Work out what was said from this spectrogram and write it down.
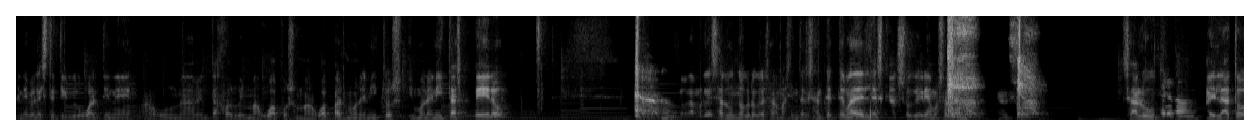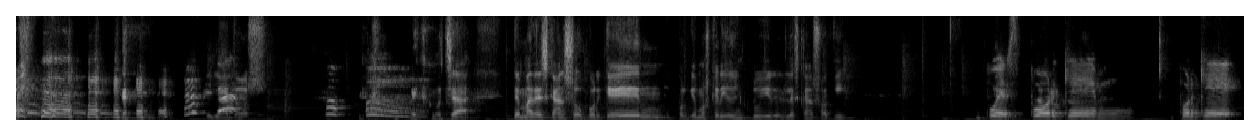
A nivel estético igual tiene alguna ventaja, os veis más guapos o más guapas, morenitos y morenitas, pero hablamos de salud no creo que sea lo más interesante. El tema del descanso, queríamos hablar del descanso. Salud. Perdón. Ahí la tos. Ahí la tos. Escucha, tema descanso. ¿Por qué, ¿Por qué hemos querido incluir el descanso aquí? Pues porque porque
